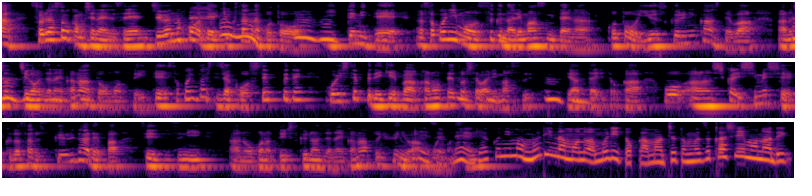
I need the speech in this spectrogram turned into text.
あ、それはそうかもしれないですね。自分の方で極端なことを言ってみて、そこにもうすぐなれますみたいなことを言うスクールに関しては、あの、ちょっと違うんじゃないかなと思っていて、そこに対してじゃあこう、ステップで、こういうステップでいけば可能性としてはあります。であったり。りとかを、あの、しっかり示してくださるスクールであれば、誠実に、あの、行っているスクールなんじゃないかなというふうには思いますすね。ね。逆にまあ無理なものは無理とか、まあちょっと難しいものはで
